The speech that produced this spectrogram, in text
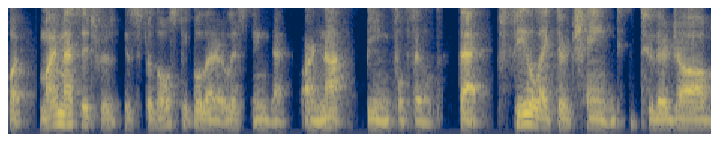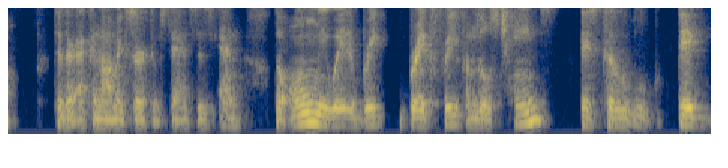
But my message is for those people that are listening that are not being fulfilled, that feel like they're chained to their job, to their economic circumstances. And the only way to break, break free from those chains is to dig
